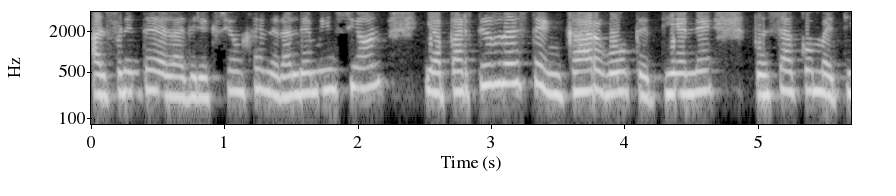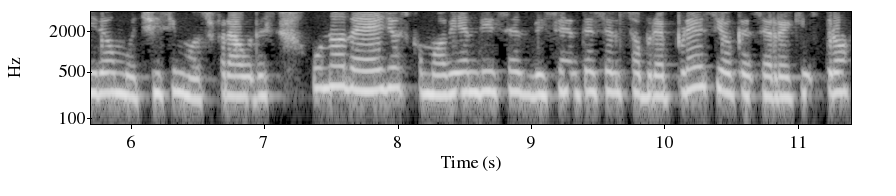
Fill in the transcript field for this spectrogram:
al frente de la Dirección General de Misión y a partir de este encargo que tiene, pues ha cometido muchísimos fraudes. Uno de ellos, como bien dices, Vicente, es el sobreprecio que se registró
